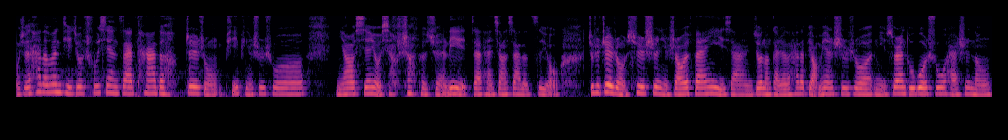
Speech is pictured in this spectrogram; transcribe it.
我觉得他的问题就出现在他的 这种批评是说，你要先有向上的权利，再谈向下的自由，就是这种叙事。你稍微翻译一下，你就能感觉到他的表面是说，你虽然读过书，还是能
